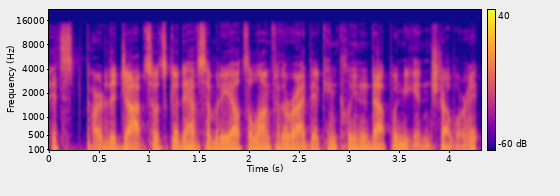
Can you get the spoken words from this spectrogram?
it's part of the job. So it's good to have somebody else along for the ride that can clean it up when you get in trouble, right?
